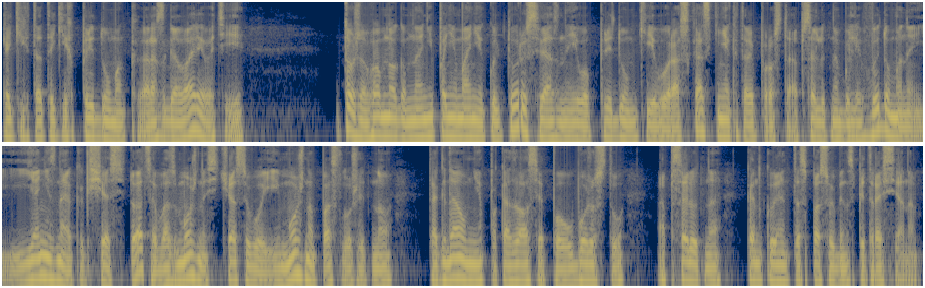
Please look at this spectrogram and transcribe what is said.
каких-то таких придумок разговаривать. И тоже во многом на непонимании культуры связаны его придумки, его рассказки. Некоторые просто абсолютно были выдуманы. Я не знаю, как сейчас ситуация. Возможно, сейчас его и можно послушать, но тогда он мне показался по убожеству абсолютно конкурентоспособен с Петросяном.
